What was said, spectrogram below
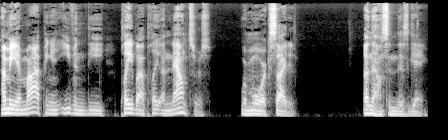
I mean, in my opinion, even the play by play announcers were more excited announcing this game.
